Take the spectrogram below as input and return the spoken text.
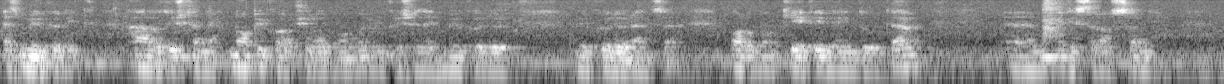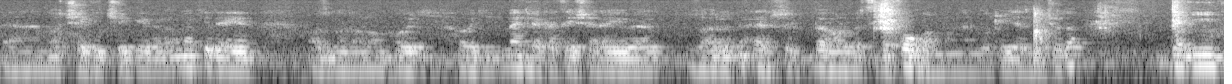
ez működik. Hála az Istennek napi kapcsolatban vagyunk, és ez egy működő, működő rendszer. Valóban két éve indult el, miniszterasszony nagy segítségével annak idején, azt gondolom, hogy, hogy meglepetés erejével zajlott, először bevallom, hogy fogalmam nem volt, hogy ez micsoda, de így,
